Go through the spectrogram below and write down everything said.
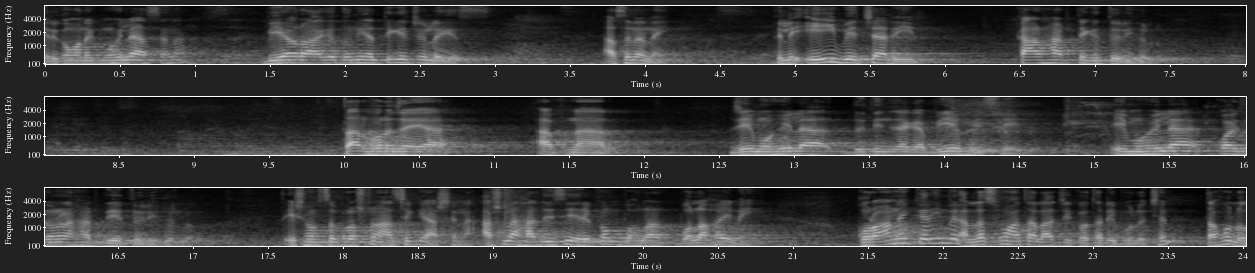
এরকম অনেক মহিলা আছে না? বিয়ে হওয়ার আগে দুনিয়া থেকে চলে গেছে, আছে না নাই? তাহলে এই বেচারির কার হাট থেকে তৈরি হলো? তারপরে যাইয়া আপনার যে মহিলা দুই তিন জায়গায় বিয়ে হয়েছে, এই মহিলা কয়জনের হাট দিয়ে তৈরি হলো? এই সমস্ত প্রশ্ন আছে কি আসে না? আসলে হাদিসে এরকম বলা বলা হয় নাই। কোরআনে করিমে আল্লাহ সুমাতালা যে কথাটি বলেছেন, তা হলো,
